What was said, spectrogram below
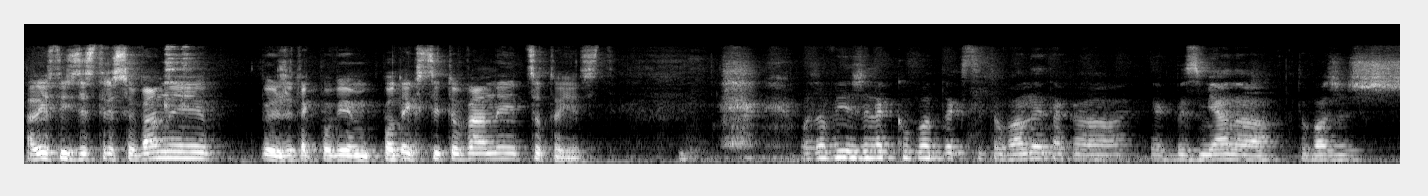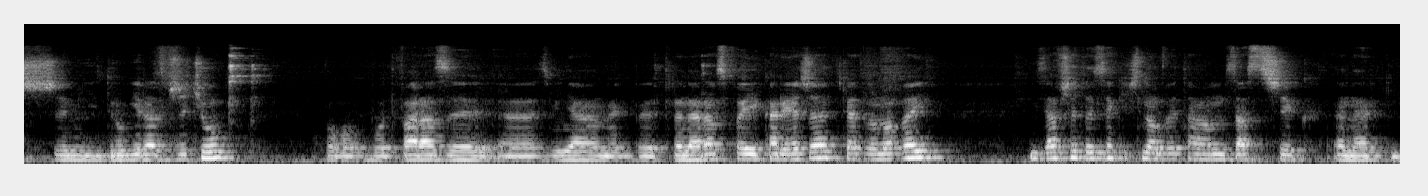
Ale jesteś zestresowany, że tak powiem, podekscytowany. Co to jest? Można powiedzieć, że lekko podekscytowany, taka jakby zmiana towarzyszy mi drugi raz w życiu, bo, bo dwa razy e, zmieniałem jakby trenera w swojej karierze triatlonowej i zawsze to jest jakiś nowy tam zastrzyk energii.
